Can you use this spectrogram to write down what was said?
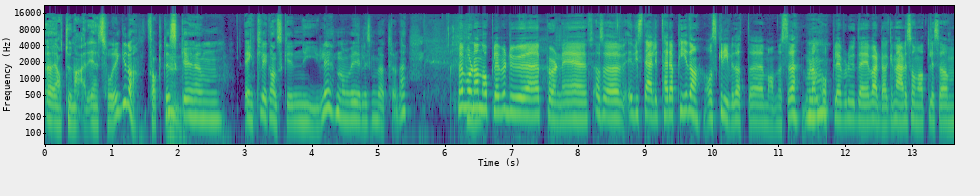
at hun er i sorg, da, faktisk. øh, Egentlig ganske nylig, når vi liksom møter henne. Men hvordan opplever du, eh, Pernie, altså hvis det er litt terapi, da, å skrive dette manuset, hvordan opplever du det i hverdagen? Er det sånn at liksom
